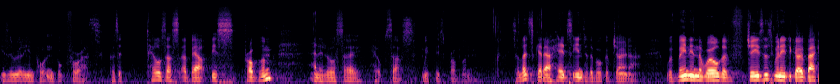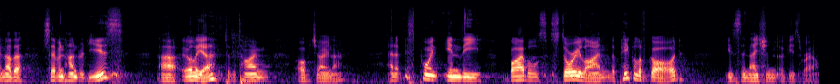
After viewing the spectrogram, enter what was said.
is a really important book for us because it tells us about this problem and it also helps us with this problem. So let's get our heads into the book of Jonah. We've been in the world of Jesus. We need to go back another 700 years uh, earlier to the time of Jonah. And at this point in the Bible's storyline, the people of God is the nation of Israel.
